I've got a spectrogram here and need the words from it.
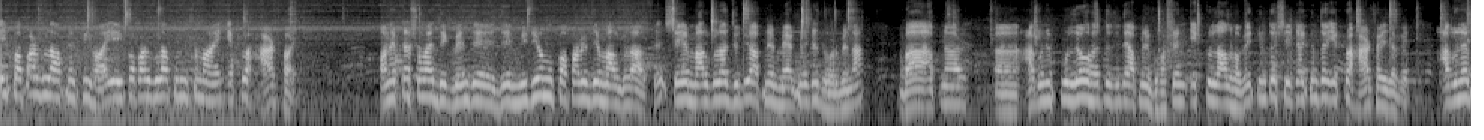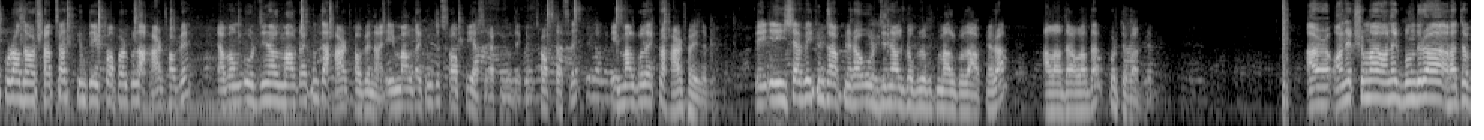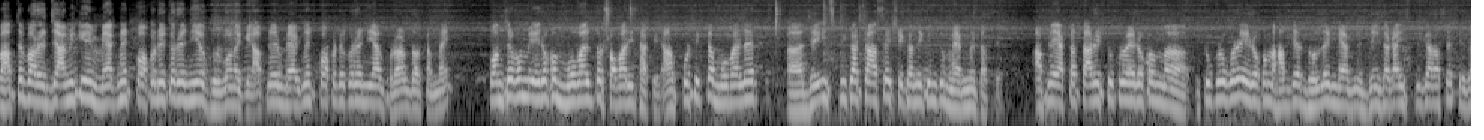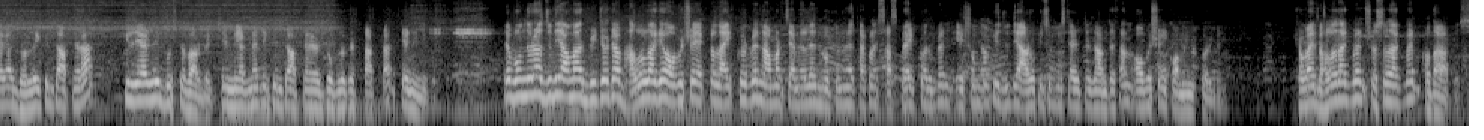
এই কপারগুলো আপনার কি হয়? এই কপারগুলো কোনো সময় একটু হার্ড হয়। অনেকটা সময় দেখবেন যে যে মিডিয়াম কপারের যে মালগুলো আছে, সে মালগুলা যদিও আপনার ম্যাগনেটে ধরবে না বা আপনার আগুনে পুড়লেও হয়তো যদি আপনি ঘষেন একটু লাল হবে, কিন্তু সেটা কিন্তু একটু হার্ড হয়ে যাবে। আগুনে পোড়া দেওয়ার সাথে সাথে কিন্তু এই কপারগুলো হার্ড হবে এবং অরিজিনাল মালটা কিন্তু হার্ড হবে না। এই মালটা কিন্তু সফটই আছে, এখনও দেখেন সফট আছে। এই মালগুলো একটু হার্ড হয়ে যাবে। এই হিসাবে কিন্তু আপনারা অরিজিনাল ডুপ্লিকেট মালগুলো আপনারা আলাদা আলাদা করতে পারবেন আর অনেক সময় অনেক বন্ধুরা হয়তো ভাবতে পারেন যে আমি কি ম্যাগনেট পকেটে করে নিয়ে ঘুরবো নাকি? আপনার ম্যাগনেট পকেটে করে নিয়ে ঘোরার দরকার নাই। কমসে কম এরকম মোবাইল তো সবারই থাকে। আর প্রত্যেকটা মোবাইলের যে স্পিকারটা আছে সেখানে কিন্তু ম্যাগনেট আছে। আপনি একটা তারের টুকরো এরকম টুকরো করে এরকম হাত দিয়ে ধরলেই ম্যাগনেট যে জায়গায় স্পিকার আছে সেই জায়গায় ধরলেই কিন্তু আপনারা ক্লিয়ারলি বুঝতে পারবেন সেই ম্যাগনেটে কিন্তু আপনার ডুপ্লিকেট তারটা টেনে নেবে। তো বন্ধুরা, যদি আমার ভিডিওটা ভালো লাগে, অবশ্যই একটা লাইক করবেন। আমার চ্যানেলে নতুন হয়ে থাকলে সাবস্ক্রাইব করবেন। এই সম্পর্কে যদি আরও কিছু বিস্তারিত জানতে চান, অবশ্যই কমেন্ট করবেন। সবাই ভালো থাকবেন, সুস্থ থাকবেন। খোদা হাফিজ।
